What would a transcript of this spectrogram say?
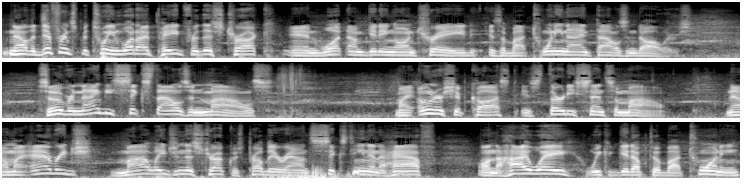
Now the difference between what I paid for this truck and what I'm getting on trade is about $29,000. So over 96,000 miles, my ownership cost is 30 cents a mile. Now my average mileage in this truck was probably around 16 and a half. On the highway, we could get up to about 20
